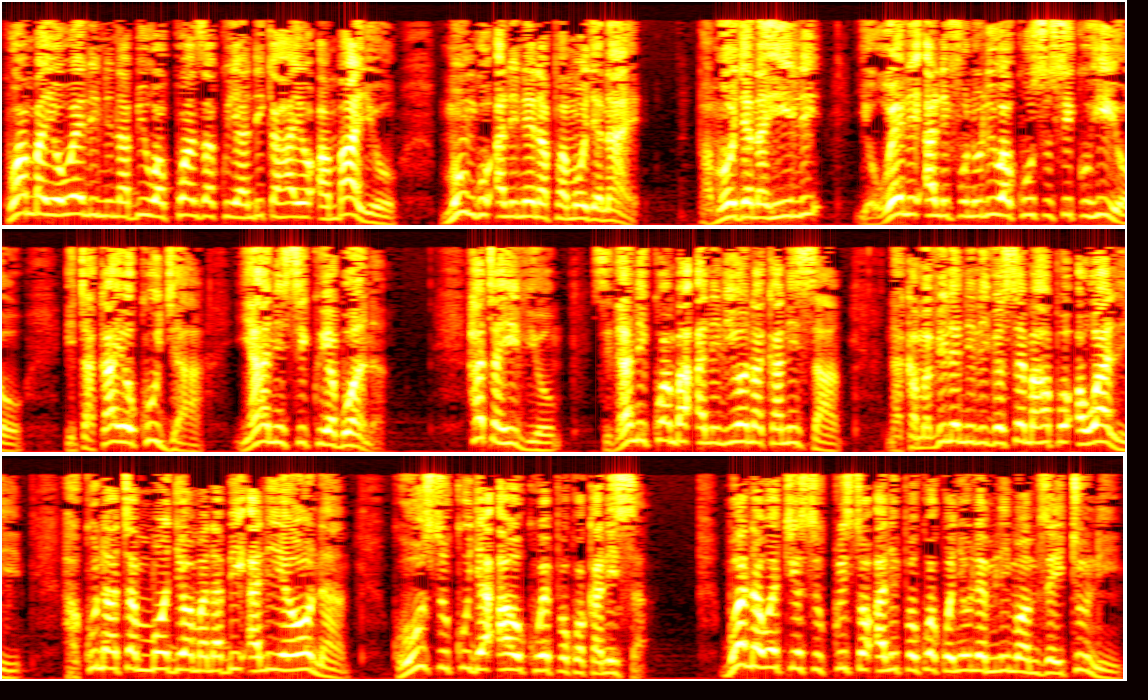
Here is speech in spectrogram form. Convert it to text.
kwamba yoeli ni nabii wa kwanza kuyaandika hayo ambayo mungu alinena pamoja naye. Pamoja na hili yoeli alifunuliwa kuhusu siku hiyo itakayokuja yani siku ya bwana. Hata hivyo sidhani kwamba aliliona kanisa na kama vile nilivyosema hapo awali hakuna hata mmoja wa manabii aliyeona kuhusu kuja au kuwepo kwa kanisa. Bwana wetu yesu kristo alipokuwa kwenye ule mlima wa mzeituni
